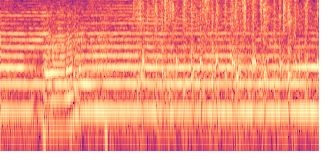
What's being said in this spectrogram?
Thank you.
